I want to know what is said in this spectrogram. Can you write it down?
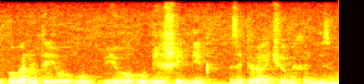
і повернути його у, його у більший бік запираючого механізму.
